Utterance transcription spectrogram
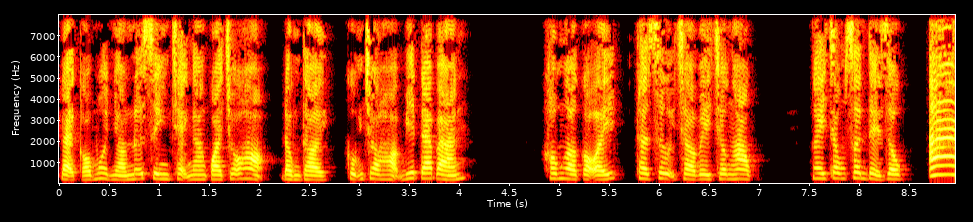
Lại có một nhóm nữ sinh chạy ngang qua chỗ họ, đồng thời cũng cho họ biết đáp án. Không ngờ cậu ấy thật sự trở về trường học. Ngay trong sân thể dục. À,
